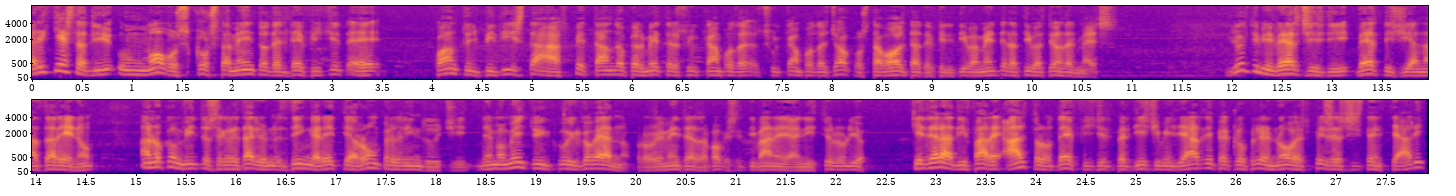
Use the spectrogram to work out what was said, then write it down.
La richiesta di un nuovo scostamento del deficit è quanto il PD sta aspettando per mettere sul campo da, sul campo da gioco stavolta definitivamente l'attivazione del MES. Gli ultimi vertici, vertici al Nazareno hanno convinto il segretario Zingaretti a rompere gli indugi nel momento in cui il governo, probabilmente tra poche settimane a inizio luglio, chiederà di fare altro deficit per 10 miliardi per coprire nuove spese assistenziali,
